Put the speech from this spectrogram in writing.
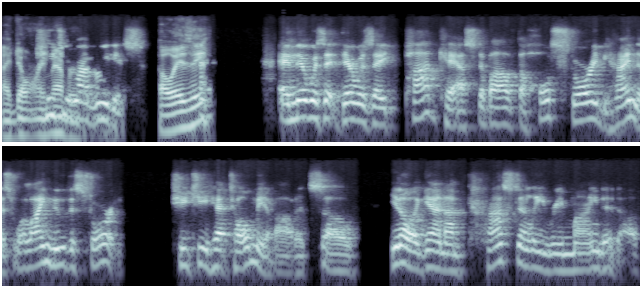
I don't remember. Chichi Rodriguez. Oh, is he? and there was a there was a podcast about the whole story behind this. Well, I knew the story. Chichi had told me about it. So you know, again, I'm constantly reminded of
